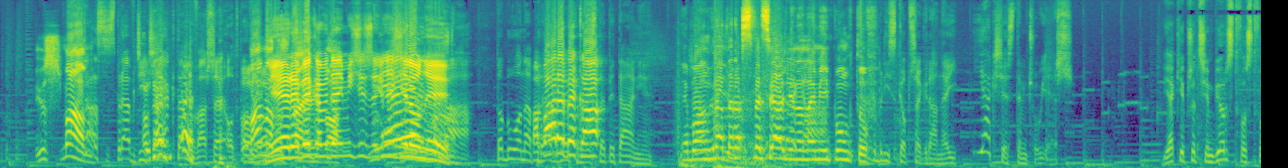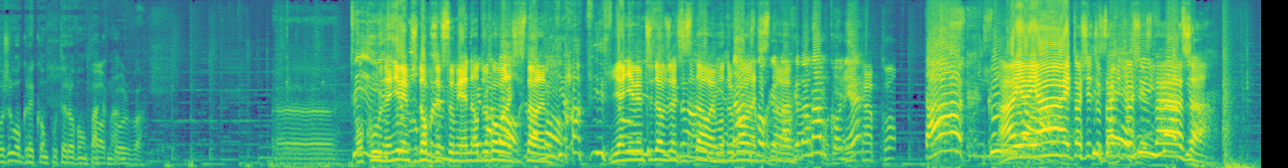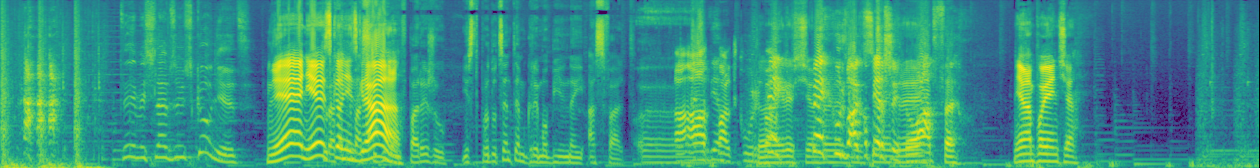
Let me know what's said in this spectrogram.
Już mam! Czas sprawdzić, jak tam wasze odpowiedzi. Nie, Rebeka, wydaje mi się, że nie Nie, zielony. To było naprawdę Rebeka! proste pytanie. Nie, bo on gra teraz specjalnie na najmniej punktów. Blisko przegranej. Jak się z tym czujesz? Jakie przedsiębiorstwo stworzyło grę komputerową O Pac-Man? kurwa. Eee, Ty, O kurde, nie wiem czy dobrze w sumie, no odruchowo Chyba to, nacisnąłem. chyba to. Ja nie wiem czy dobrze nacisnąłem, odruchowo Namco chyba, nacisnąłem. chyba Namco, nie? kapko? Tak! Kurwa! Ajajaj, to się czasami to się zdarza. Ty, myślałem, że już koniec. Nie, nie jest Która koniec firma z siedzibą gra. w Paryżu jest producentem gry mobilnej Asphalt. A asfalt, kurwa. Pyk, pyk, kurwa, jako pierwszy. To łatwe. Nie mam pojęcia.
